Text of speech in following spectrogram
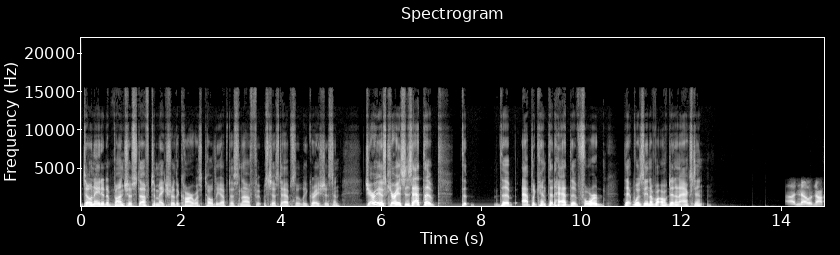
donated a bunch of stuff to make sure the car was totally up to snuff. It was just absolutely gracious. And Jerry is curious: is that the the the applicant that had the Ford that was involved in an accident? Uh, no, not.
